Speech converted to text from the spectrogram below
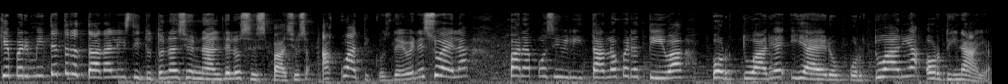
que permite tratar al Instituto Nacional de los Espacios Acuáticos de Venezuela para posibilitar la operativa portuaria y aeroportuaria ordinaria,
